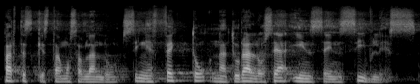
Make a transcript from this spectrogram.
partes que estamos hablando, sin efecto natural, o sea, insensibles.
